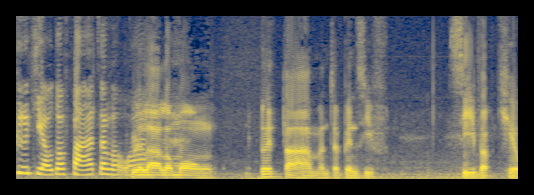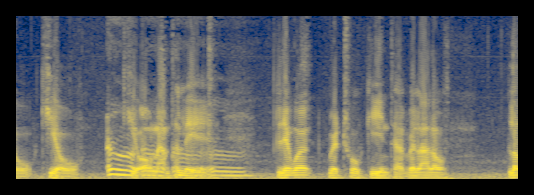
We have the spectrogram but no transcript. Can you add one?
คือเขียวกับฟ้าจะแบบว่า เวลาเรามองด้วยตามันจะเป็นสีสีแบบเขียวเขียวเขียวออกน้ำทะเล ออออเรียกว่า retro green แต่เวลาเราเรา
